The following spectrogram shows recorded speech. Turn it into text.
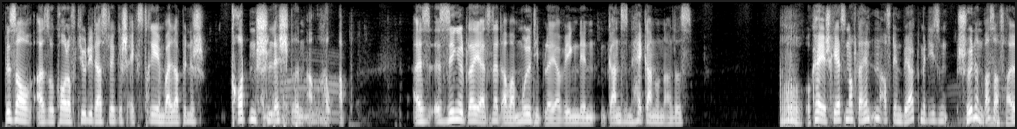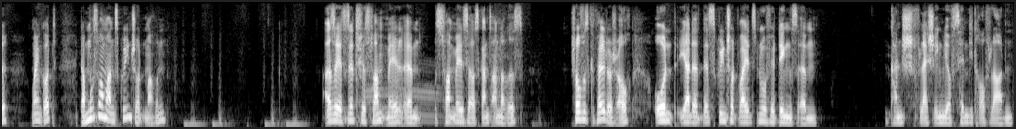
Bis auf, also Call of Duty, das ist wirklich extrem, weil da bin ich grottenschlecht drin. Au, hau ab. Als Singleplayer jetzt nicht, aber Multiplayer, wegen den ganzen Hackern und alles. Brr, okay, ich gehe jetzt noch da hinten auf den Berg mit diesem schönen Wasserfall. Mein Gott, da muss man mal einen Screenshot machen. Also jetzt nicht fürs Thumbnail, ähm, Thumbnail ist ja was ganz anderes. Ich hoffe, es gefällt euch auch. Und ja, der, der Screenshot war jetzt nur für Dings. Ähm, kann ich vielleicht irgendwie aufs Handy draufladen.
